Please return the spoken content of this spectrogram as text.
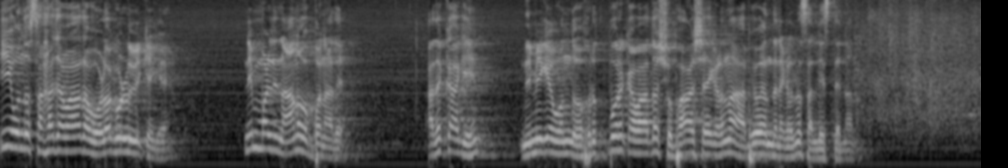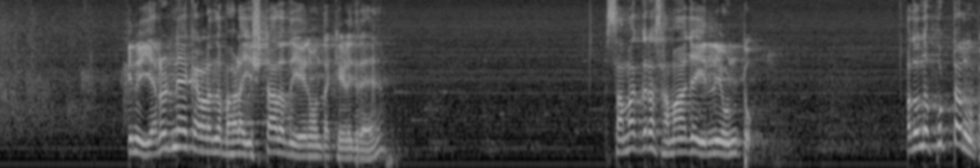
ಈ ಒಂದು ಸಹಜವಾದ ಒಳಗೊಳ್ಳುವಿಕೆಗೆ ನಿಮ್ಮಲ್ಲಿ ನಾನು ಒಬ್ಬನಾದೆ. ಅದಕ್ಕಾಗಿ ನಿಮಗೆ ಒಂದು ಹೃತ್ಪೂರ್ವಕವಾದ ಶುಭಾಶಯಗಳನ್ನು, ಅಭಿವಂದನೆಗಳನ್ನು ಸಲ್ಲಿಸ್ತೇನೆ ನಾನು. ಇನ್ನು ಎರಡನೇ ಕಾರಣದಿಂದ ಬಹಳ ಇಷ್ಟ ಆದದ್ದು ಏನು ಅಂತ ಕೇಳಿದರೆ, ಸಮಗ್ರ ಸಮಾಜ ಇಲ್ಲಿ ಉಂಟು. ಅದೊಂದು ಪುಟ್ಟ ರೂಪ.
